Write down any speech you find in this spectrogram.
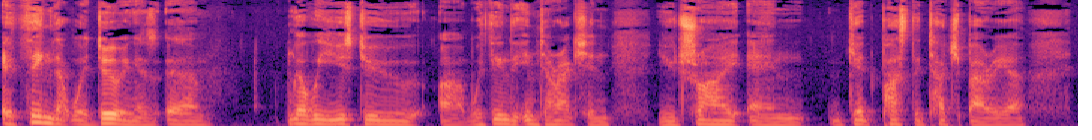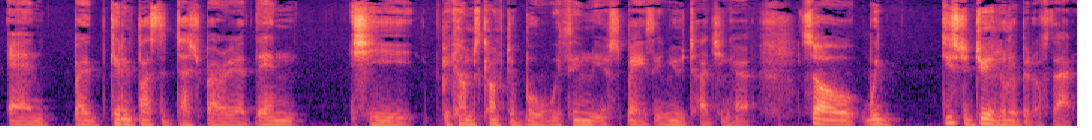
a thing that we're doing is um, where we used to uh, within the interaction you try and get past the touch barrier and by getting past the touch barrier then she becomes comfortable within your space and you touching her. So we used to do a little bit of that,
